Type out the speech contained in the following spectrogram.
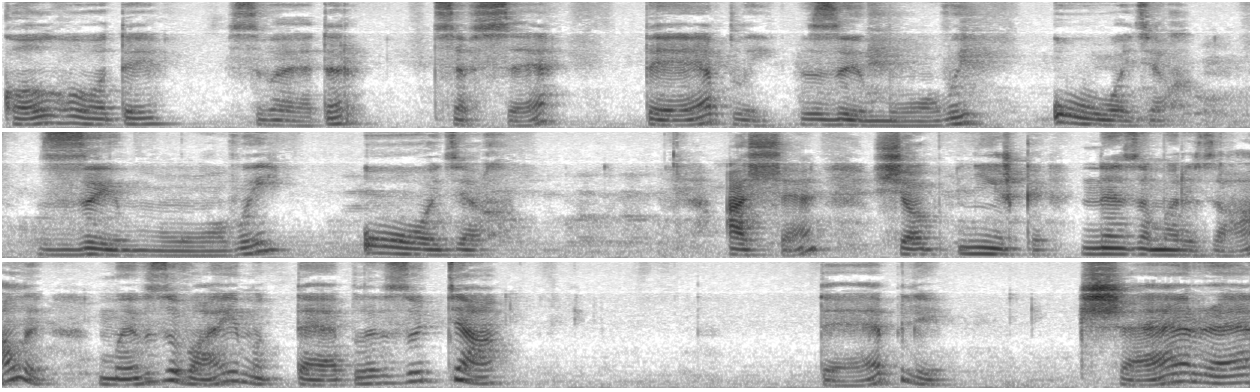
колготи, светр це все теплий зимовий одяг. Зимовий одяг. А ще, щоб ніжки не замерзали, ми взуваємо тепле взуття. Теплі черевики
